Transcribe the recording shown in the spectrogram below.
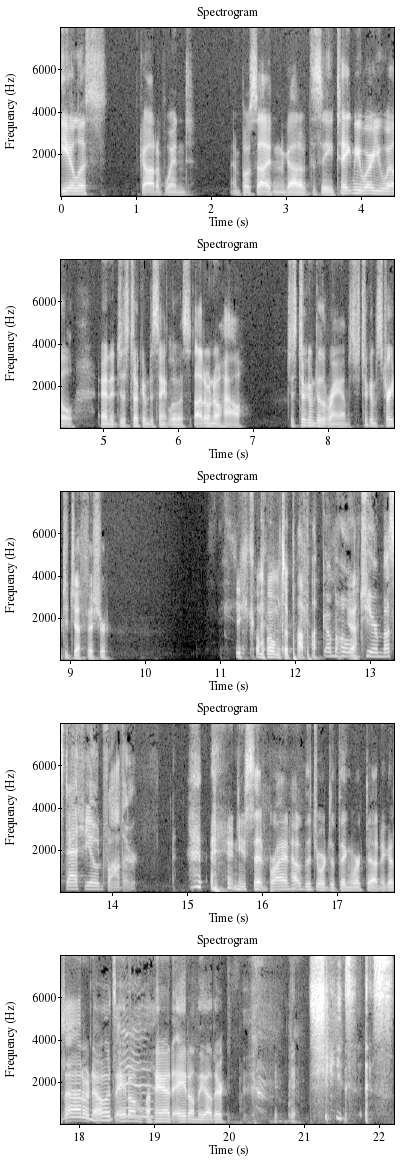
Aeolus, god of wind, and Poseidon, got up to sea, take me where you will. And it just took him to St. Louis. I don't know how. Just took him to the Rams. Just took him straight to Jeff Fisher. You come home to Papa. Come home Yeah. to your mustachioed father. And he said, Brian, how did the Georgia thing work out? And he goes, I don't know. It's eight on one hand, eight on the other. Jesus.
